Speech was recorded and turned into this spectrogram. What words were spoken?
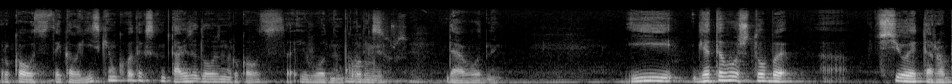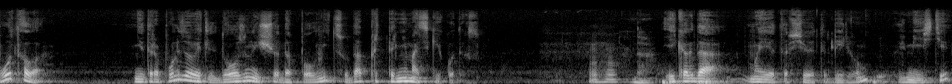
руководствоваться экологическим кодексом, также должен руководствоваться и водным кодексом. Водным да, водным. И для того, чтобы все это работало, недропользователь должен еще дополнить сюда предпринимательский кодекс. Угу. Да. И когда мы это все это берем вместе,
